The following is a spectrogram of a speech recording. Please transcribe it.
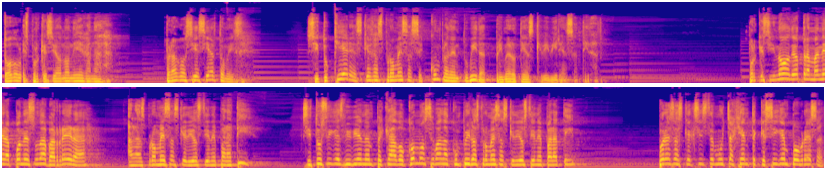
todo es porque el Señor no niega nada. Pero algo sí es cierto, me dice. Si tú quieres que esas promesas se cumplan en tu vida, primero tienes que vivir en santidad. Porque si no, de otra manera pones una barrera a las promesas que Dios tiene para ti. Si tú sigues viviendo en pecado, ¿cómo se van a cumplir las promesas que Dios tiene para ti? Por eso es que existe mucha gente que sigue en pobreza.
